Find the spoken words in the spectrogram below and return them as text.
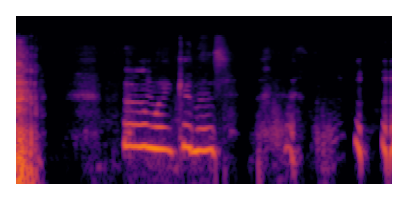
oh my goodness.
